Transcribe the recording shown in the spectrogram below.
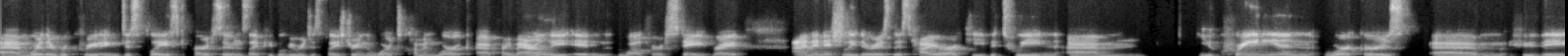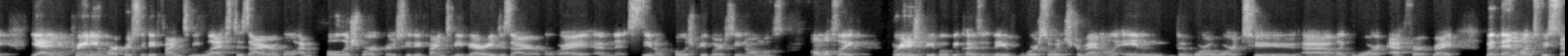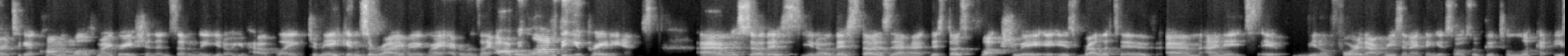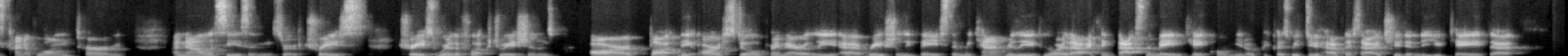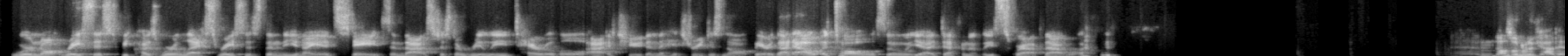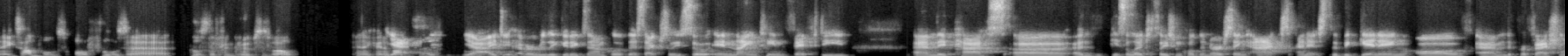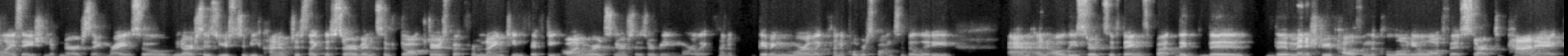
Um, where they're recruiting displaced persons, like people who were displaced during the war, to come and work uh, primarily in the welfare state, right? And initially, there is this hierarchy between um, Ukrainian workers um, who they, yeah, Ukrainian workers who they find to be less desirable, and Polish workers who they find to be very desirable, right? And it's you know Polish people are seen almost almost like British people because they were so instrumental in the World War II uh, like war effort, right? But then once we start to get Commonwealth migration, and suddenly you know you have like Jamaicans arriving, right? Everyone's like, oh, we love the Ukrainians. Um, so this, you know, this does uh, this does fluctuate. It is relative, um, and it's it, you know, for that reason, I think it's also good to look at these kind of long term analyses and sort of trace trace where the fluctuations are, but they are still primarily uh, racially based, and we can't really ignore that. I think that's the main take home, you know, because we do have this attitude in the UK that we're not racist because we're less racist than the United States. And that's just a really terrible attitude. And the history does not bear that out at all. So, yeah, definitely scrap that one. um, I was wondering if you had any examples of those uh, those different groups as well. Any kind of yes, I, yeah, I do have a really good example of this actually. So in 1950, um, they pass uh, a piece of legislation called the Nursing Act, and it's the beginning of um, the professionalization of nursing, right? So nurses used to be kind of just like the servants of doctors, but from 1950 onwards, nurses are being more like clinical, giving more like clinical responsibility. Um, and all these sorts of things, but the the the Ministry of Health and the Colonial Office start to panic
